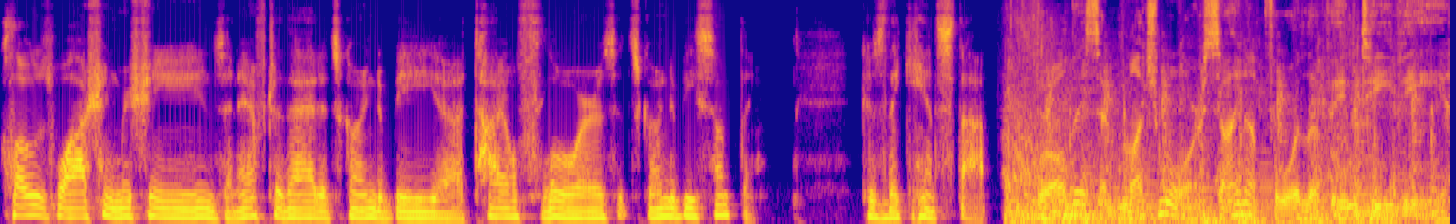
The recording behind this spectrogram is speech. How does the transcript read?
clothes washing machines, and after that it's going to be uh, tile floors. It's going to be something because they can't stop. For all this and much more, sign up for Levin TV.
